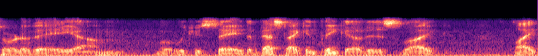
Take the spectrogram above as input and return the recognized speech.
sort of a um, what would you say? The best I can think of is like like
